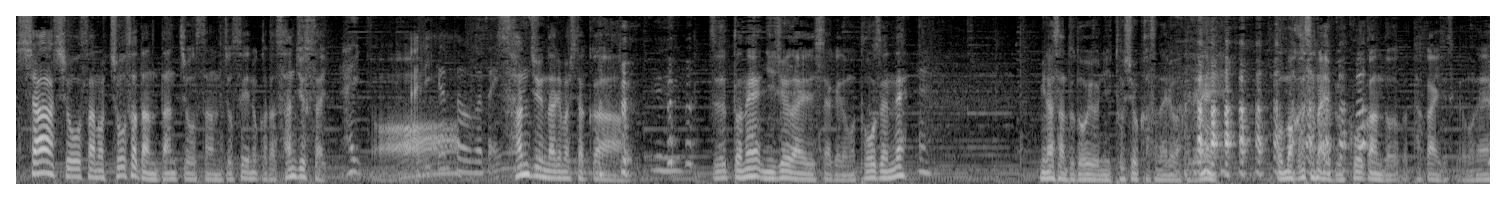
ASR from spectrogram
シャー少佐の調査団団長さん女性の方30歳。はい。あありがとうございます。30になりましたか。ずっとね20代でしたけども当然ねええ。皆さんと同様に年を重ねるわけでね ごまかさない分好感度が高いですけどもね。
